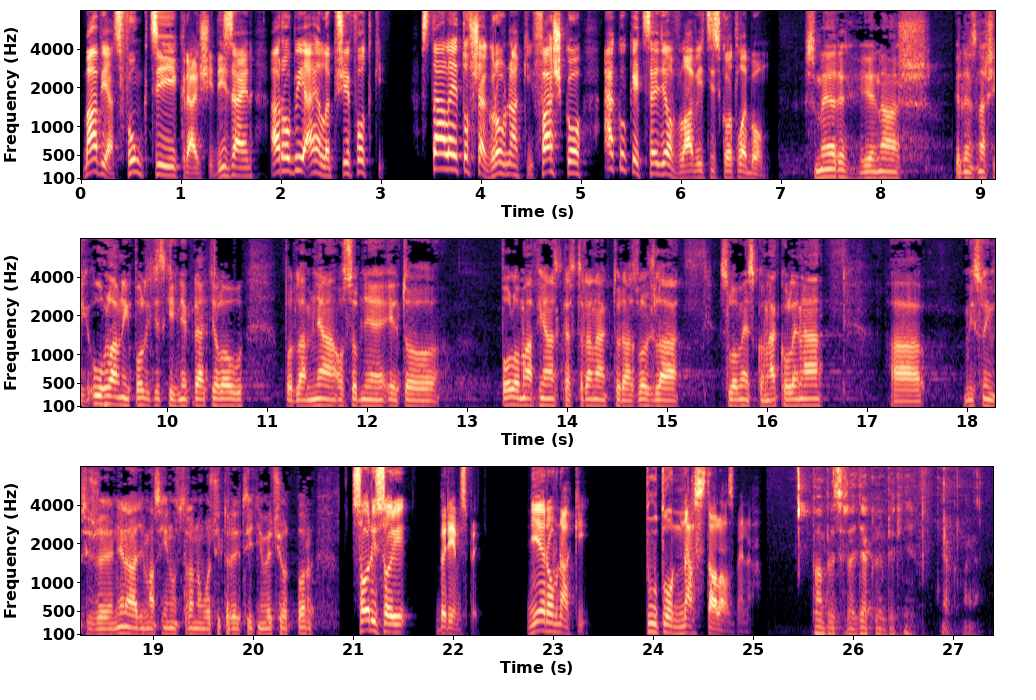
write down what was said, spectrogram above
Má viac funkcií, krajší dizajn a robí aj lepšie fotky. Stále je to však rovnaký faško, ako keď sedel v lavici s Kotlebom. Smer je náš, jeden z našich úhlavných politických nepriateľov. Podľa mňa osobne je to polomafiánska strana, ktorá zložila Slovensko na kolená a myslím si, že nenájdem asi inú stranu, voči ktorej cítim väčší odpor. Sorry, sorry, beriem späť. Nie je rovnaký. Túto nastala zmena. Pán predseda, ďakujem pekne. Ďakujem.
